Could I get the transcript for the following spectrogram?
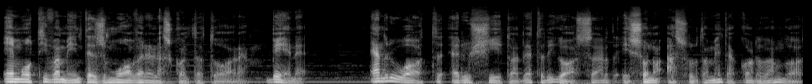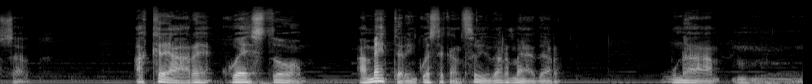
emotivamente smuovere l'ascoltatore. Bene, Andrew Watt è riuscito, a detta di Gossard, e sono assolutamente d'accordo con Gossard, a creare questo, a mettere in queste canzoni di Dark Matter una, mm,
